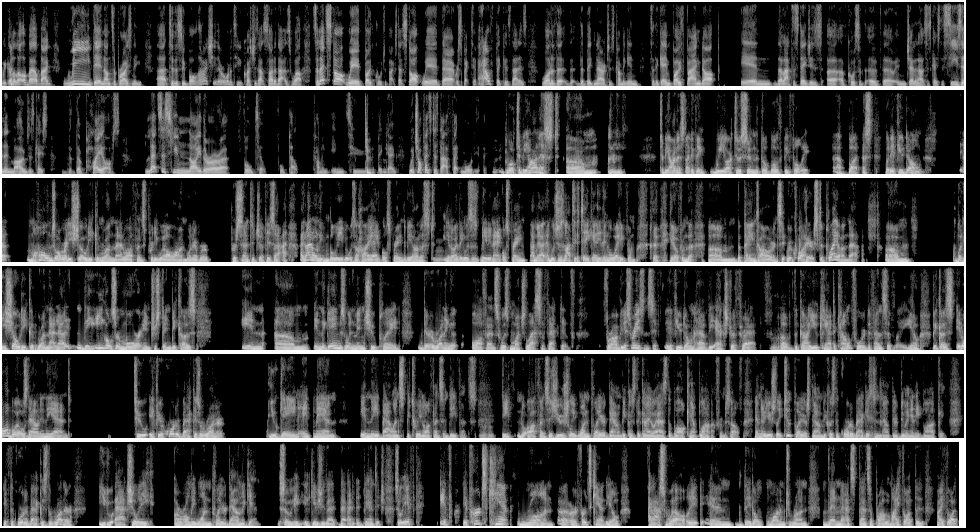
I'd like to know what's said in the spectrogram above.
we got a lot of mailbag. We weaved in, unsurprisingly, uh, to the Super Bowl. Actually, there are one or two questions outside of that as well. So let's start with both quarterbacks. Let's start with their respective health because that is one of the the, the big narratives coming in to the game. Both banged up in the latter stages, uh, of course, of, of the in Jalen Hurts' case, the season, in Mahomes' case, the, the playoffs. Let's assume neither are at full tilt, full pelt coming into to, the big game. Which offense does that affect more? Do you think? Well, to be honest, um, to be honest, I think we ought to assume that they'll both be fully. Uh, but but if you don't, uh, Mahomes already showed he can run that offense pretty well on whatever percentage of his and I don't even believe it was a high ankle sprain to be honest. Mm. You know, I think it was maybe an ankle sprain. I mean, I, which is not to take anything away from you know from the um the pain tolerance it requires to play on that. Um but he showed he could run that. Now the Eagles are more interesting because in um, in the games when Minshew played, their running offense was much less effective for obvious reasons. If if you don't have the extra threat mm-hmm. of the guy you can't account for defensively, you know, because it all boils down in the end to if your quarterback is a runner, you gain a man in the balance between offense and defense. Mm-hmm. De- offense is usually one player down because the guy who has the ball can't block for himself. And they're usually two players down because the quarterback isn't out there doing any blocking. If the quarterback is the runner, you actually are only one player down again. So it, it gives you that that advantage. So if if if Hurts can't run uh, or if Hurts can't you know pass well and they don't want him to run, then that's that's a problem. I thought the I thought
